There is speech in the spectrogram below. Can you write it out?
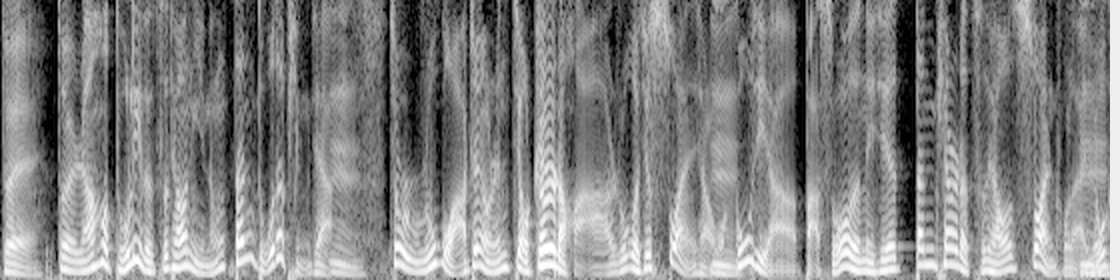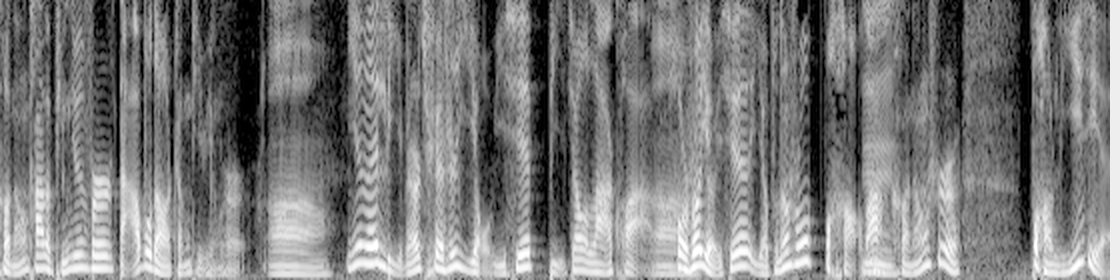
对，对，然后独立的词条你能单独的评价，嗯。就是如果啊真有人较真儿的话啊，如果去算一下，嗯。我估计啊，把所有的那些单篇儿的词条算出来，嗯。有可能它的平均分儿达不到整体评分儿。哦。因为里边确实有一些比较拉胯或者说有一些也不能说不好吧，嗯。可能是不好理解。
